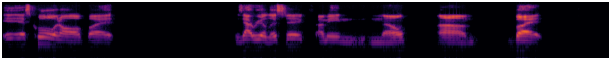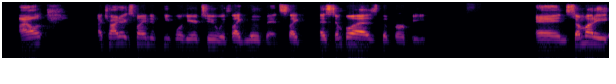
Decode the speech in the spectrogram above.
it's cool and all, but is that realistic? I mean, no. Um, but I'll I try to explain to people here too with like movements, like as simple as the burpee. And somebody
